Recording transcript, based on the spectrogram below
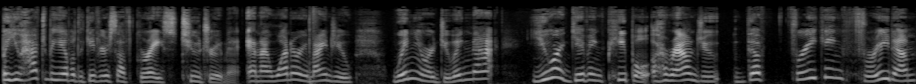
But you have to be able to give yourself grace to dream it. And I want to remind you when you are doing that, you are giving people around you the freaking freedom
